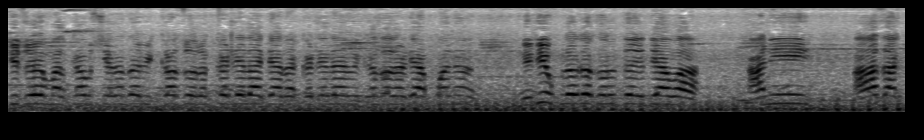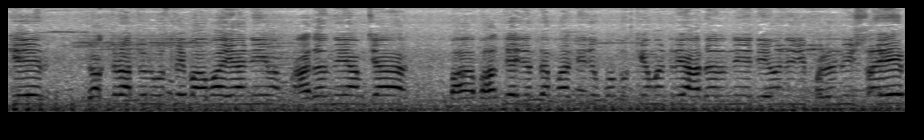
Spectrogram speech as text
की जो मलकापूर शहराचा विकास जो रखडलेला आहे त्या रखडलेल्या विकासासाठी आपण निधी उपलब्ध करून द्यावा. आणि आज अखेर डॉक्टर अतुल भोसले बाबा यांनी आदरणीय आमच्या भा- भारतीय जनता पार्टीचे उपमुख्यमंत्री आदरणीय देवेंद्रजी फडणवीस साहेब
